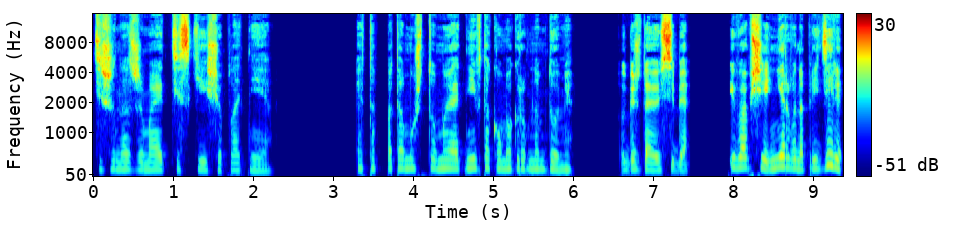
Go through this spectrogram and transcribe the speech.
Тишина сжимает тиски еще плотнее. Это потому, что мы одни в таком огромном доме. Убеждаю себя. И вообще, нервы на пределе,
